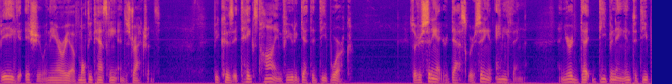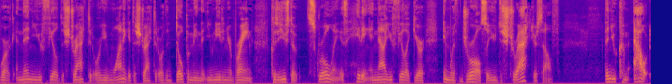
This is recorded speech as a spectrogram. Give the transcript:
big issue in the area of multitasking and distractions because it takes time for you to get to deep work. So if you're sitting at your desk or you're sitting in anything, and you're de- deepening into deep work and then you feel distracted or you want to get distracted or the dopamine that you need in your brain because you're used to scrolling is hitting and now you feel like you're in withdrawal so you distract yourself then you come out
